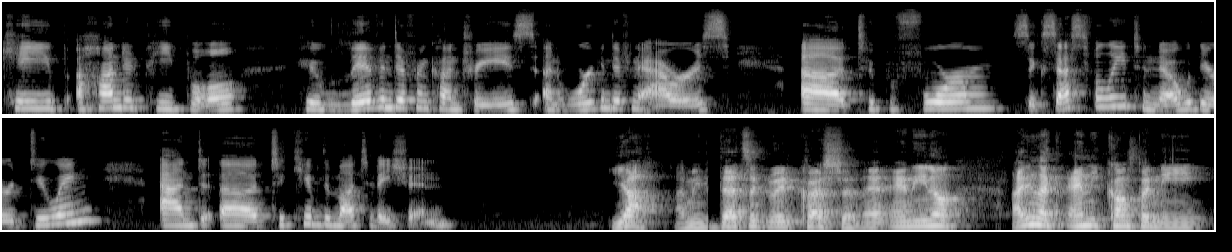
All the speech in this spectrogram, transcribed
keep a hundred people who live in different countries and work in different hours uh, to perform successfully, to know what they're doing, and uh, to keep the motivation? Yeah, I mean that's a great question, and, and you know, I think like any company,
